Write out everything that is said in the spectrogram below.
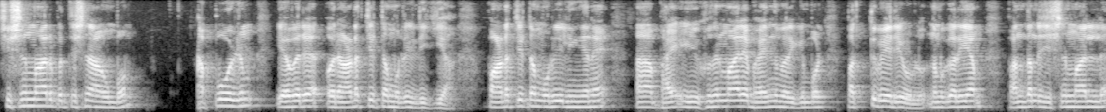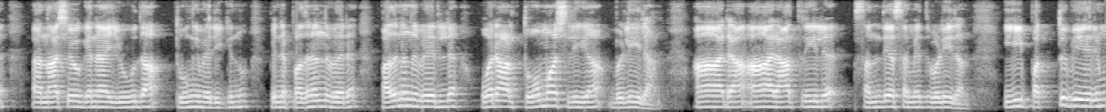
ശിഷ്യന്മാർ പ്രത്യക്ഷനാകുമ്പം അപ്പോഴും ഇവർ ഒരടച്ചിട്ട മുറി മുറിയിലിരിക്കുക അപ്പോൾ അടച്ചിട്ട മുറിയിൽ ഇങ്ങനെ ഭയ യഹൂദന്മാരെ ഭയന്ന് വരയ്ക്കുമ്പോൾ പത്ത് പേരേ ഉള്ളൂ. നമുക്കറിയാം പന്ത്രണ്ട് ശിഷ്യന്മാരിൽ നാശയോഗ്യനായ യൂത തൂങ്ങി മരിക്കുന്നു. പിന്നെ പതിനൊന്ന് പേര് പതിനൊന്ന് പേരിൽ ഒരാൾ തോമാസ് ലീഗ വെളിയിലാണ്. ആ രാ ആ രാത്രിയിൽ സന്ധ്യാസമയത്ത് വെളിയിലാണ്. ഈ പത്ത് പേരും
